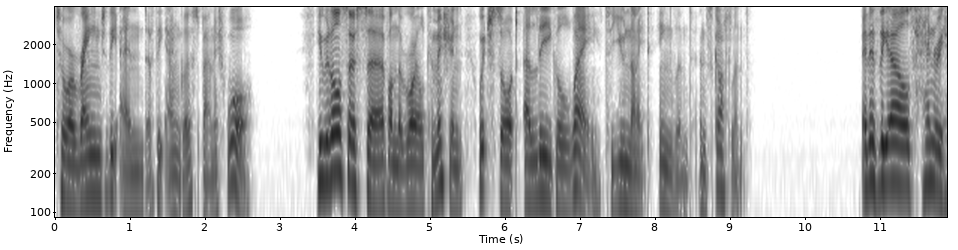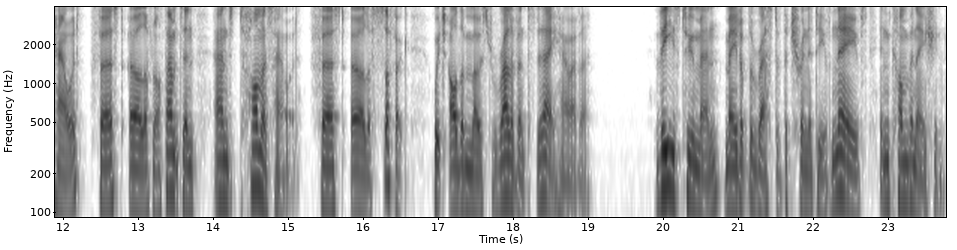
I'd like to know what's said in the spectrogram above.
to arrange the end of the Anglo Spanish War. He would also serve on the Royal Commission, which sought a legal way to unite England and Scotland. It is the Earls Henry Howard, 1st Earl of Northampton, and Thomas Howard, 1st Earl of Suffolk, which are the most relevant today, however. These two men made up the rest of the Trinity of Knaves in combination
